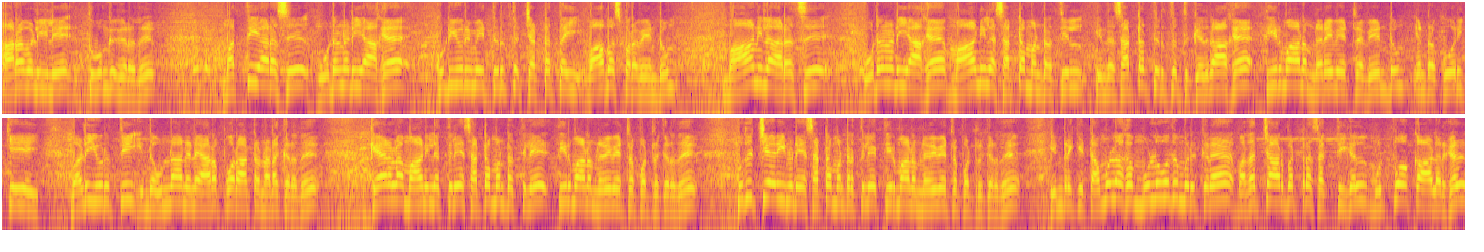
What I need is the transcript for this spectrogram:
அறவழியிலே துவங்குகிறது. மத்திய அரசு உடனடியாக குடியுரிமை திருத்தச் சட்டத்தை வாபஸ் பெற வேண்டும். மாநில அரசு உடனடியாக மாநில சட்டமன்றத்தில் இந்த சட்ட திருத்தத்துக்கு எதிராக தீர்மானம் நிறைவேற்ற வேண்டும் என்ற கோரிக்கையை வலியுறுத்தி இந்த உண்ணாநிலை அறப்போராட்டம் நடக்கிறது. கேரள மாநிலத்திலே சட்டமன்றத்திலே தீர்மானம் நிறைவேற்றப்பட்டிருக்கிறது. புதுச்சேரியினுடைய சட்டமன்றத்திலே தீர்மானம் நிறைவேற்றப்பட்டிருக்கிறது. இன்றைக்கு தமிழகம் முழுவதும் இருக்கிற மதச்சார்பற்ற சக்திகள் முற்போக்காளர்கள்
